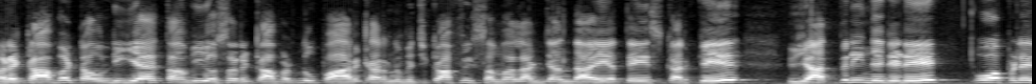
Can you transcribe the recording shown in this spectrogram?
ਰੁਕਾਵਟ ਆਉਂਦੀ ਹੈ, ਤਾਂ ਵੀ ਉਸ ਰੁਕਾਵਟ ਨੂੰ ਪਾਰ ਕਰਨ ਵਿੱਚ ਕਾਫੀ ਸਮਾਂ ਲੱਗ ਜਾਂਦਾ ਹੈ ਅਤੇ ਇਸ ਕਰਕੇ ਯਾਤਰੀ ਨੇ ਜਿਹੜੇ ਉਹ ਆਪਣੇ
